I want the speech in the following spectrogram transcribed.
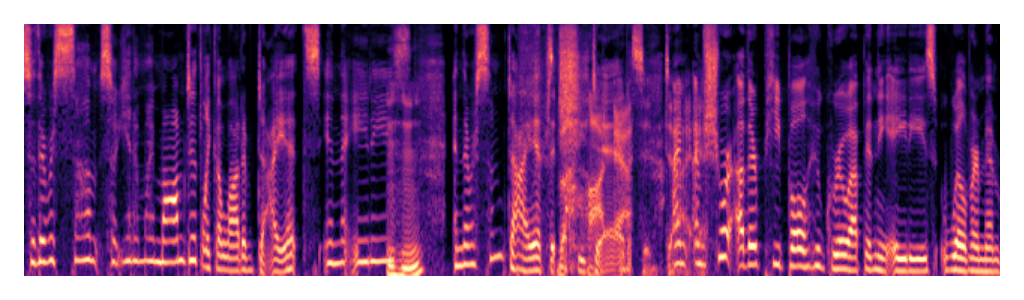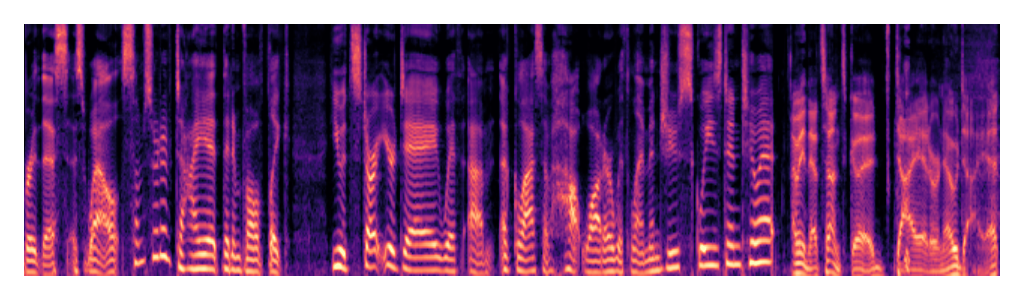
So there was some. So you know, my mom did like a lot of diets in the 80s and there was some diet that Mm-hmm. The she did. acid I'm, I'm sure other people who grew up in the 80s will remember this as well. Some sort of diet that involved like you would start your day with um, a glass of hot water with lemon juice squeezed into it. I mean, that sounds good. Diet or no diet.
